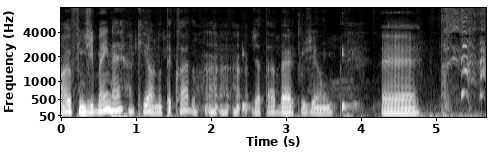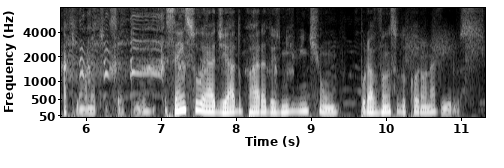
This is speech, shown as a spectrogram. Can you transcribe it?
Ah, eu fingi bem, né? Aqui, ó, no teclado. Já tá aberto o G1. É... Aqui, uma notícia aqui. Censo é adiado para 2021 por avanço do coronavírus.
